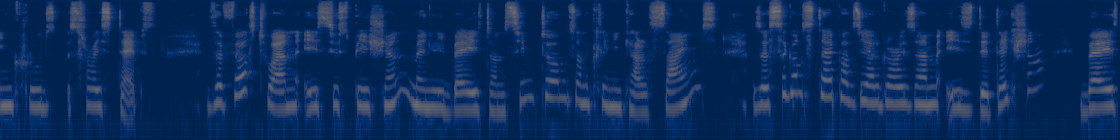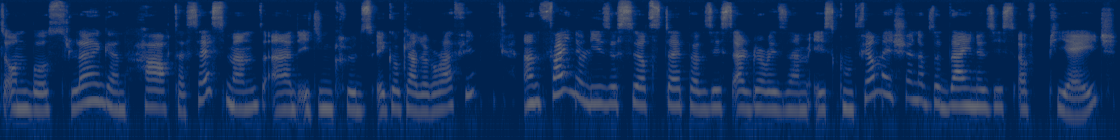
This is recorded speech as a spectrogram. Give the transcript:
includes three steps. The first one is suspicion, mainly based on symptoms and clinical signs. The second step of the algorithm is detection, based on both lung and heart assessment, and it includes echocardiography. And finally, the third step of this algorithm is confirmation of the diagnosis of PH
